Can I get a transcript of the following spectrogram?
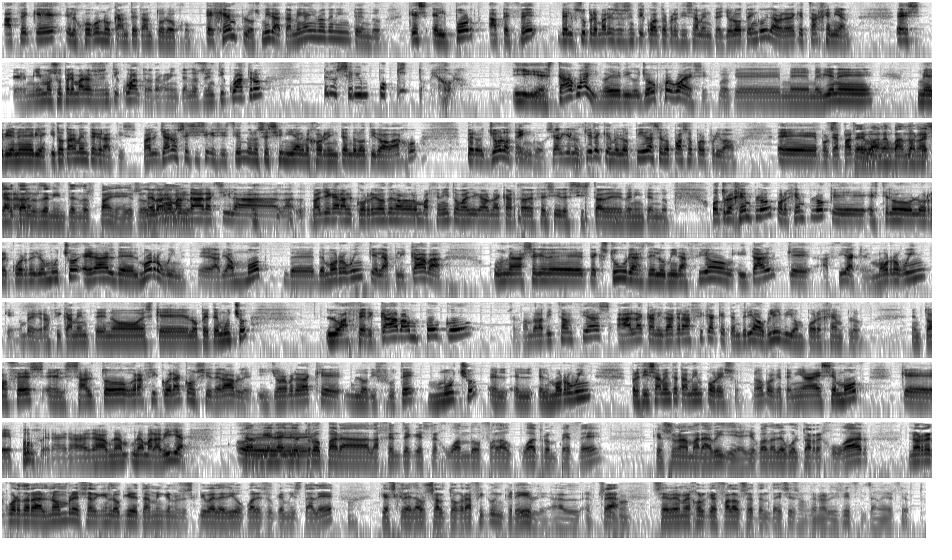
hace que el juego no cante tanto el ojo. Ejemplos, mira, también hay uno de Nintendo, que es el port a PC del Super Mario 64 precisamente. Yo lo tengo y la verdad es que está genial. Es el mismo Super Mario 64 de la Nintendo 64, pero se ve un poquito mejor. Y está guay, digo, yo juego a ese, porque me, me viene me viene bien y totalmente gratis, ¿vale? Ya no sé si sigue existiendo, no sé si ni a lo mejor Nintendo lo tiró abajo, pero yo lo tengo. Si alguien lo quiere, que me lo pida, se lo paso por privado. Eh, porque aparte Te van a mandar no una carta a los de Nintendo España. Y eso Me van a digo. mandar así la, la- Va a llegar al correo de la hora de los marcianitos, va a llegar una carta de cese y desista de, de Nintendo. Otro ejemplo, por ejemplo, que este lo, lo recuerdo yo mucho, era el del Morrowind. Eh, había un mod de, de Morrowind que le aplicaba una serie de texturas, de iluminación y tal, que hacía que el Morrowind, que hombre, gráficamente no es que lo pete mucho, lo acercaba un poco, salvando las distancias, a la calidad gráfica que tendría Oblivion, por ejemplo. Entonces el salto gráfico era considerable y yo la verdad es que lo disfruté mucho el, el, el Morrowind precisamente también por eso, ¿no? porque tenía ese mod que puf, era, era, era una, una maravilla. También hay Eh, otro para la gente que esté jugando Fallout 4 en PC, que es una maravilla. Yo cuando le he vuelto a rejugar, no recuerdo ahora el nombre, si alguien lo quiere también que nos escriba y le digo cuál es el que me instalé, que es que le da un salto gráfico increíble. Al- o sea, Ah. se ve mejor que el Fallout 76, aunque no es difícil, también es cierto.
